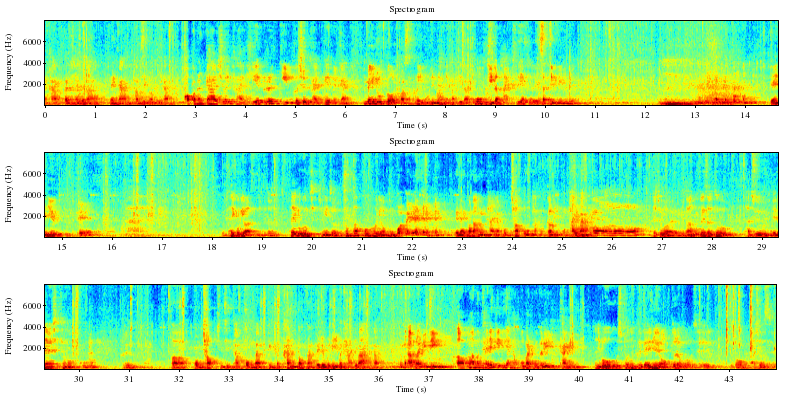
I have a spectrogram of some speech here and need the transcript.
นะครับ ก็จะใช้เวลาในการทำสิ่งเหล่านี้ครับ ออกกำลังกายช่วยคลายเครียดเรื่องกินก็ช่วยคลายเครียดเหมือนกัน เมนูโปรดขอสักเมนูหนึ่งได้ไหมครับที่แบบโอ้โหกินแล้วหายเครียดเลยสักหนึ่งเมนูเลย 메뉴 เอ๊ะ 태국에 왔으니까 저 태국 음식 중에 저 푸파퐁 커리 엄청 โอ้ย ไหนๆก็มาเมืองไทยแล้วผมชอบปูผัดผงกะหรี่ของไทยมาก โอ้ 진짜 좋아요. 그래서 한국에서도 자주 배달 시켜 먹고 그래요. เอ่อผมชอบจริงๆครับ ผมแบบถึงกับขั้นต้องสั่งเดลิเวอรี่มาทานที่บ้านนะครับ อร่อยจริงๆเออมาเมืองไทยได้กินหรือยังครับปูผัดผงกะหรี่ครั้งนี้ 아니 먹어보고 싶었는데 메뉴에 없더라고 어제 그래서 아쉬웠어요.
